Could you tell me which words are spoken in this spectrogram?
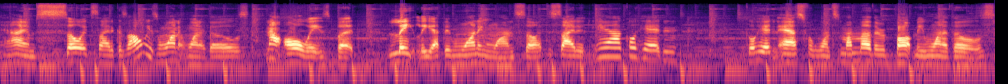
And I am so excited because I always wanted one of those. Not always, but lately I've been wanting one so I decided yeah I'll go ahead and go ahead and ask for one so my mother bought me one of those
